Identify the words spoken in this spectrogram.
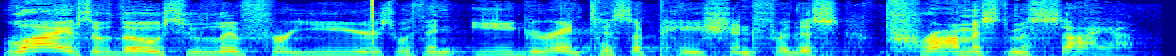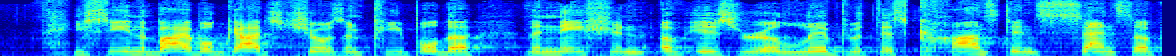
lives of those who live for years with an eager anticipation for this promised Messiah. You see, in the Bible, God's chosen people, the, the nation of Israel, lived with this constant sense of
